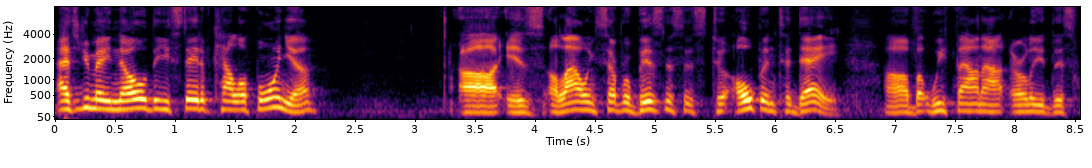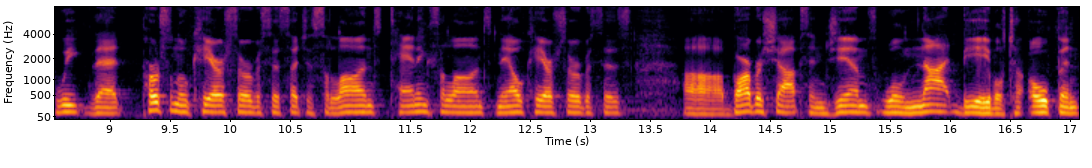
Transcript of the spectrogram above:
As you may know, the state of California uh, is allowing several businesses to open today. Uh, but we found out earlier this week that personal care services such as salons, tanning salons, nail care services, uh, barbershops and gyms will not be able to open.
